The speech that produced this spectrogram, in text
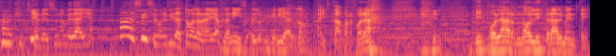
¿Qué quieres? ¿Una medalla? Ah, sí, se me olvida, toma la medalla Planis, es lo que querías, ¿no? Ahí está, para afuera. Bipolar, ¿no? Literalmente.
